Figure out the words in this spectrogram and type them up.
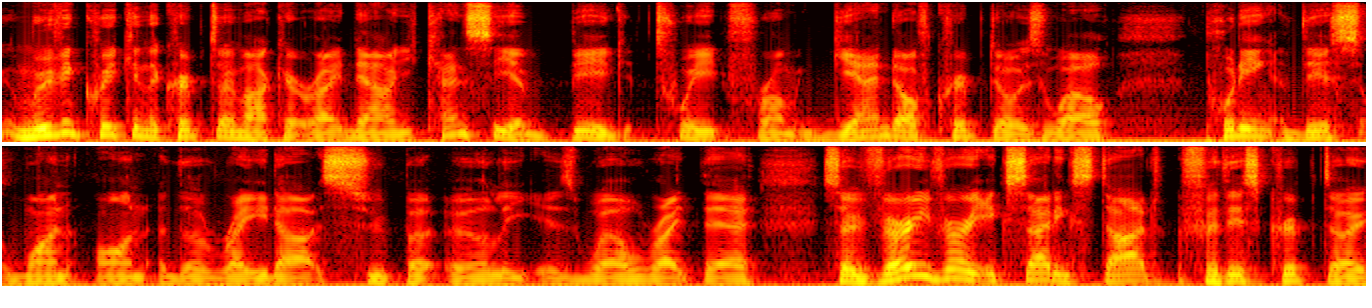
moving quick in the crypto crypto market right now. And you can see a big tweet from Gandalf Crypto as well, putting this one on the radar super early as well right there. So very, very exciting start for this crypto.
